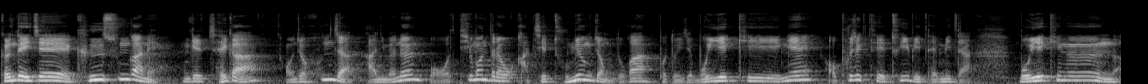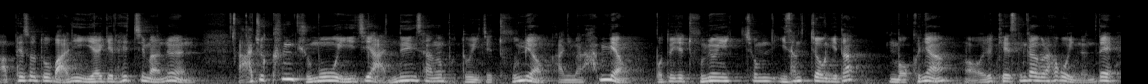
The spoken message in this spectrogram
그런데 이제 그 순간에 이게 제가 먼저 혼자 아니면은 뭐 팀원들하고 같이 두 명 정도가 보통 이제 모이에킹의 어 프로젝트에 투입이 됩니다. 모의해킹은 앞에서도 많이 이야기를 했지만은 아주 큰 규모이지 않는 이상은 보통 이제 두 명 아니면 한명 보통 이제 두 명이 좀 이상적이다 뭐 그냥 어 이렇게 생각을 하고 있는데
